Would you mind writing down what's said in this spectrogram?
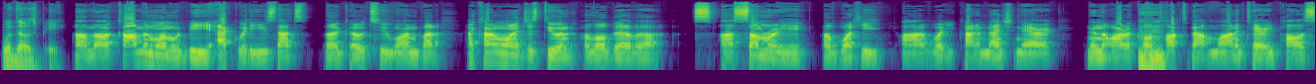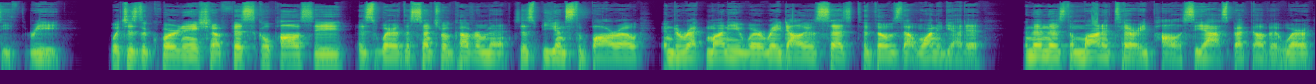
would those be? Um, a common one would be equities. That's the go-to one. But I kind of want to just do an, a little bit of a, a summary of what he, uh, what you kind of mentioned, Eric. And then the article mm-hmm. talks about monetary policy three, which is the coordination of fiscal policy, is where the central government just begins to borrow and direct money. Where Ray Dalio says to those that want to get it and then there's the monetary policy aspect of it, where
